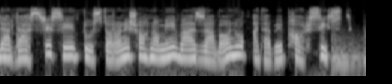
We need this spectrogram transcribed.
در دسترس دوستداران شاهنامه و زبان و ادب پارسی است.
